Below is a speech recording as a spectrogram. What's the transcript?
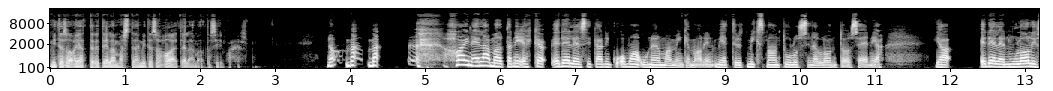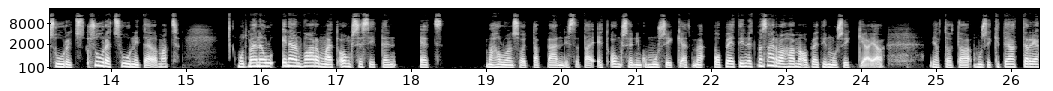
mitä sä ajattelet elämästä ja mitä sä haet elämältä siinä vaiheessa? No mä, mä äh, hain elämältäni ehkä edelleen sitä niin kuin omaa unelmaa, minkä mä olin miettinyt, miksi mä oon tullut sinne Lontooseen ja, ja edelleen mulla oli suuret, suuret suunnitelmat, mutta mä en ollut enää varma, että onko se sitten, että mä haluan soittaa bändissä tai että onko se niinku musiikkia. Että mä opetin, että mä sain rahaa, mä opetin musiikkia ja, ja tota, musiikkiteatteria.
